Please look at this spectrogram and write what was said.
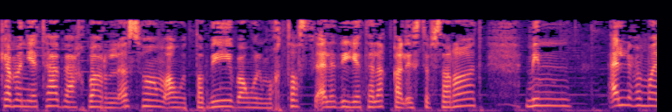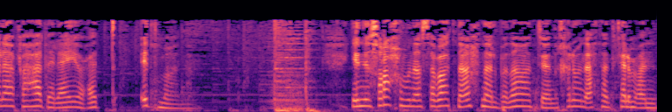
كمن يتابع أخبار الأسهم أو الطبيب أو المختص الذي يتلقى الاستفسارات. من العملاء فهذا لا يعد إدمانا. يعني صراحة مناسباتنا إحنا البنات يعني خلونا إحنا نتكلم عن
